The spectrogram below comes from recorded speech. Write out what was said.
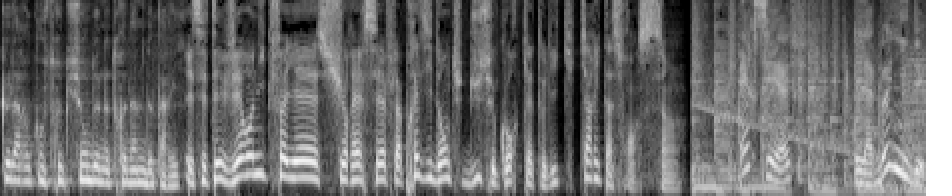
que la reconstruction de Notre-Dame de Paris. Et c'était Véronique Fayet sur RCF, la présidente du Secours catholique Caritas France. RCF, la bonne idée.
